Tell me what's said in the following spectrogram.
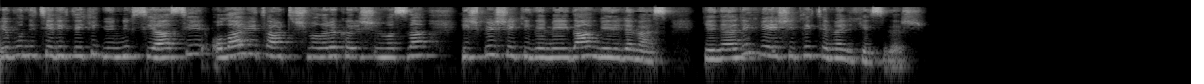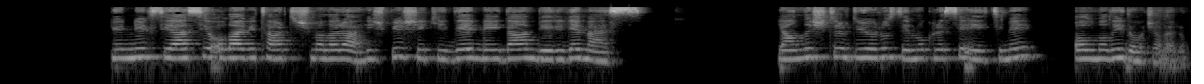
ve bu nitelikteki günlük siyasi olay ve tartışmalara karışılmasına hiçbir şekilde meydan verilemez. Genellik ve eşitlik temel ilkesidir. Günlük siyasi olay ve tartışmalara hiçbir şekilde meydan verilemez. Yanlıştır diyoruz. Demokrasi eğitimi olmalıydı hocalarım.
